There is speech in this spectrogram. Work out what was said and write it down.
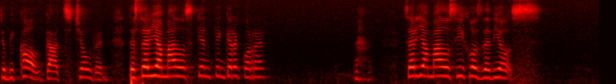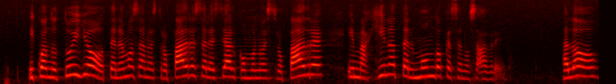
to be called God's children. De ser llamados, ¿quién, quién quiere correr? ser llamados hijos de Dios. Y cuando tú y yo tenemos a nuestro Padre Celestial como nuestro Padre, imagínate el mundo que se nos abre. Hello.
